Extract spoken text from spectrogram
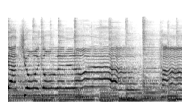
got joy, gonna let it all out. Ha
